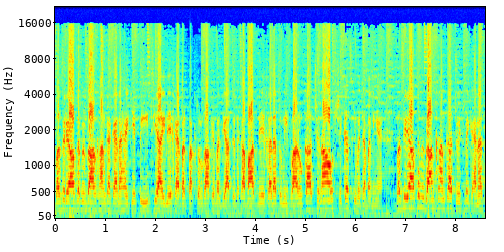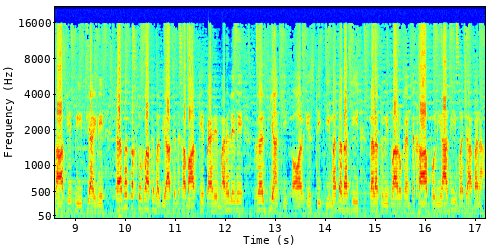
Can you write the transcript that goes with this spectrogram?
वज़ीर अजम इमरान खान का कहना है कि पीटीआई ने खैबर पख्तूनख्वा के बलदियाती इंतबात में गलत उम्मीदवारों का चुनाव शिकस्त की वजह बनी है। वज़ीर अजम इमरान खान का ट्वीट में कहना था कि पीटीआई ने खैबर पख्तूनख्वा के बलदियाती इंतबात के पहले मरहले में गलतियाँ की और इसकी कीमत अदा की। गलत उम्मीदवारों का इंतबाब बुनियादी वजह बना।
